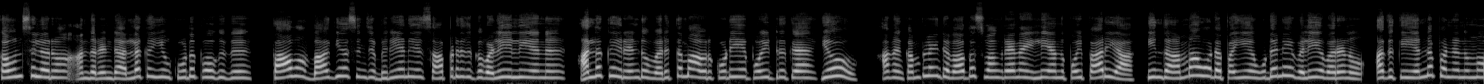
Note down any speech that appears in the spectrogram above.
கவுன்சிலரும் அந்த ரெண்டு அல்லக்கையும் கூட போகுது. பாவம் பாக்யா செஞ்ச பிரியாணிய சாப்பிடறதுக்கு வழி இல்லையேன்னு. அல்லக்கை ரெண்டும் வருத்தமா அவர் கூடயே போயிட்டு இருக்க. யோ அவன் கம்ப்ளைண்ட வாபஸ் வாங்குறேனா இல்லையான்னு போய் பாரியா? இந்த அம்மாவோட பையன் உடனே வெளியே வரணும். அதுக்கு என்ன பண்ணணுமோ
